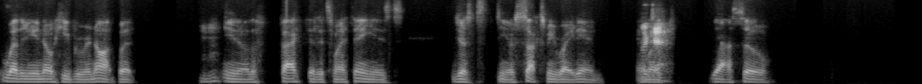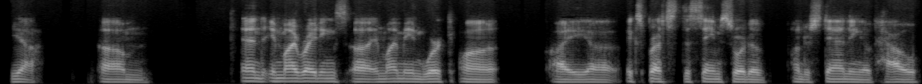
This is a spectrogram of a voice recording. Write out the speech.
whether you know Hebrew or not. But Mhm. you know the fact that it's my thing is just you know sucks me right in. And Okay. like, yeah. So yeah. Um, and in my writings, uh, in my main work, uh, I uh, express the same sort of understanding of how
